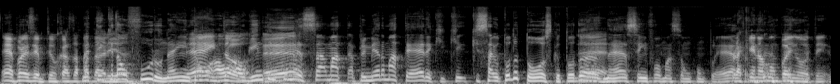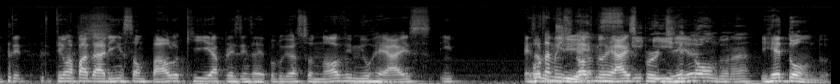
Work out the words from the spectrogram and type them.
É, por exemplo, tem o caso da padaria. Mas tem que dar o furo, né? Então, é, então alguém tem que é. começar a, a, primeira matéria, que, que, que, saiu toda tosca, toda é. né, sem informação completa. Pra quem não acompanhou, tem, tem, tem, uma padaria em São Paulo que a presidente da República gastou 9 mil reais. Em, exatamente, 9 mil reais e, por e dia. E redondo, né? E redondo.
